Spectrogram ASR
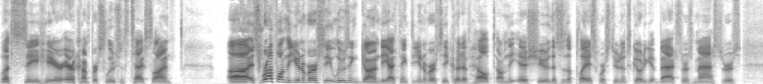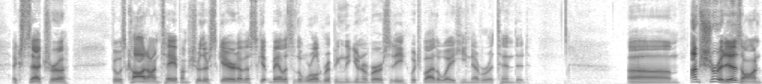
Let's see here. Air Comfort Solutions text line. Uh, it's rough on the university losing Gundy. I think the university could have helped on the issue. This is a place where students go to get bachelor's, master's, etc. If it was caught on tape, I'm sure they're scared of a Skip Bayless of the world ripping the university, which, by the way, he never attended. Um, I'm sure it is on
